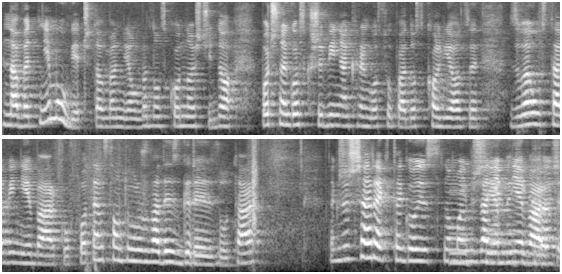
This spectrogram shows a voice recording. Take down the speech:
nawet nie mówię, czy to będą, będą skłonności do bocznego skrzywienia kręgosłupa, do skoliozy, złe ustawienie barków, potem są tu już wady zgryzu, tak? Także szereg tego jest no, moim zdaniem nie warty.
